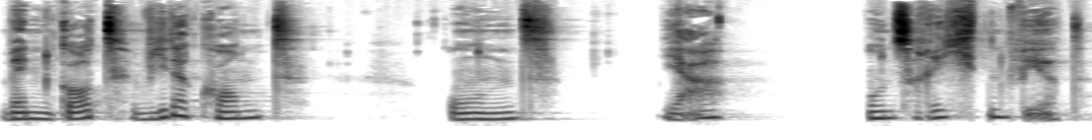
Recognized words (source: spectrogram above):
Wenn Gott wiederkommt und ja, uns richten wird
